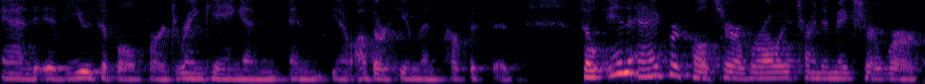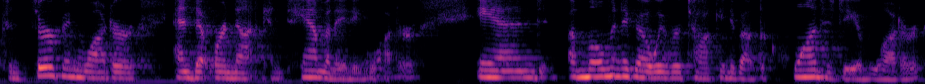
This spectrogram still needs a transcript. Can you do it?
and is usable for drinking and, and you know, other human purposes. So in agriculture, we're always trying to make sure we're conserving water and that we're not contaminating water. And a moment ago, we were talking about the quantity of water.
